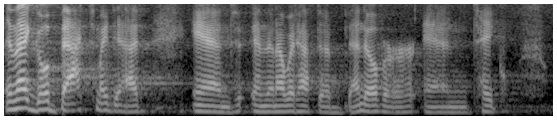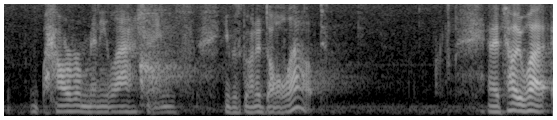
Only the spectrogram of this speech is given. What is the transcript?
and then I'd go back to my dad, and, and then I would have to bend over and take however many lashings he was going to dole out. And I tell you what,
